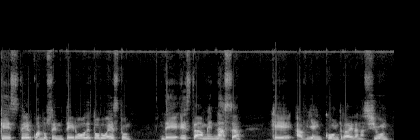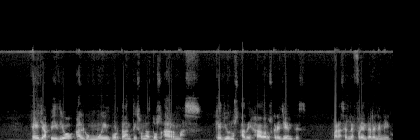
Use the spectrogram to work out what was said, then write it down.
que Esther cuando se enteró de todo esto, de esta amenaza que había en contra de la nación, ella pidió algo muy importante y son las dos armas que Dios nos ha dejado a los creyentes para hacerle frente al enemigo.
